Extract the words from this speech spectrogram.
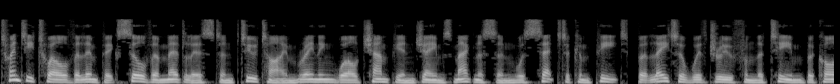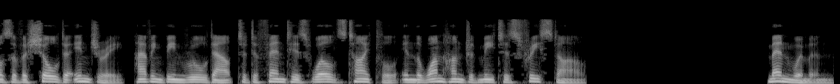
2012 Olympic silver medalist and two-time reigning world champion James Magnussen was set to compete, but later withdrew from the team because of a shoulder injury, having been ruled out to defend his world's title in the 100 metres freestyle. Men-women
